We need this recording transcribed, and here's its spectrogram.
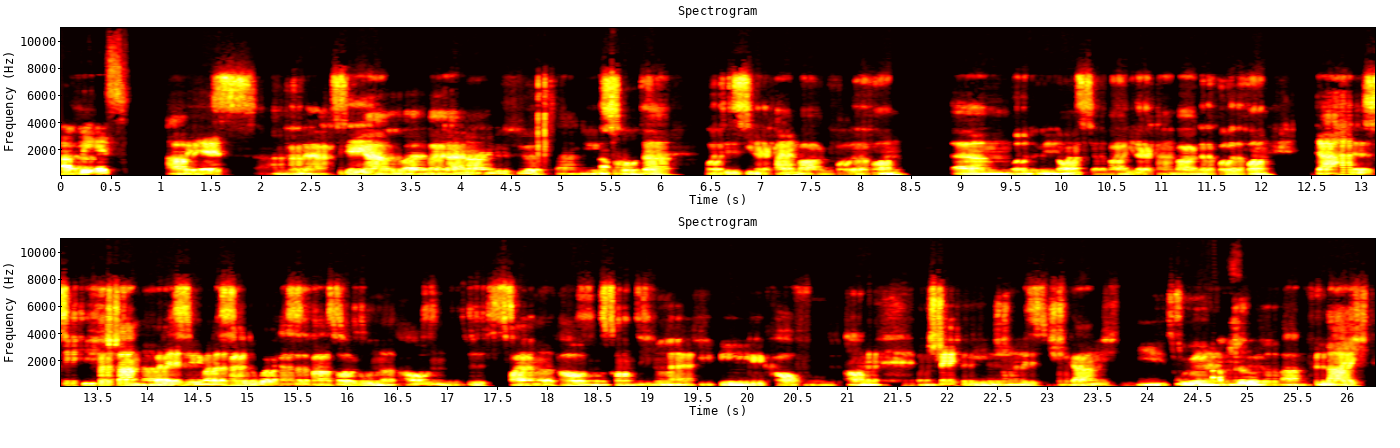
ABS. ABS, Anfang der 80er Jahre bei, bei Daimler eingeführt, dann ging es runter. Heute ist jeder Kleinwagen voll davon. Ähm, und in den 90ern war jeder Kleinwagen da voll davon da hat er es richtig verstanden. Aber deswegen war das halt Oberklasse-Fahrzeug, so 100.000 bis 200.000. Es konnten sich nur relativ wenige kaufen. Und arme und schlecht verdienende Journalisten schon gar nicht. Die Zuhörer waren vielleicht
